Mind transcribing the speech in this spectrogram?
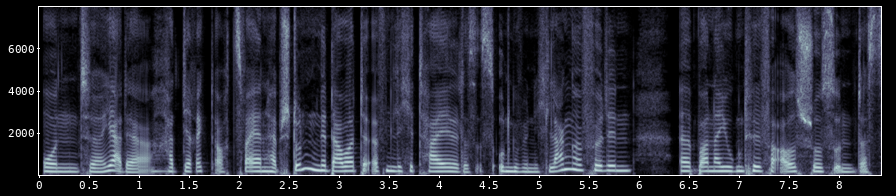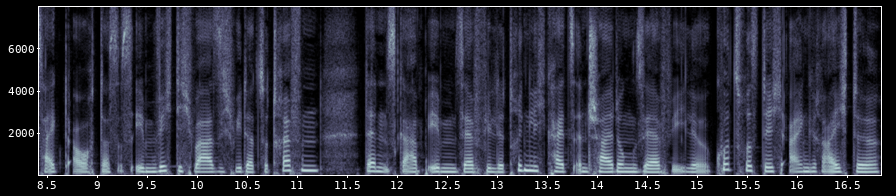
und äh, ja, der hat direkt auch zweieinhalb Stunden gedauert, der öffentliche Teil. Das ist ungewöhnlich lange für den äh, Bonner Jugendhilfeausschuss. Und das zeigt auch, dass es eben wichtig war, sich wieder zu treffen, denn es gab eben sehr viele Dringlichkeitsentscheidungen, sehr viele kurzfristig eingereichte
